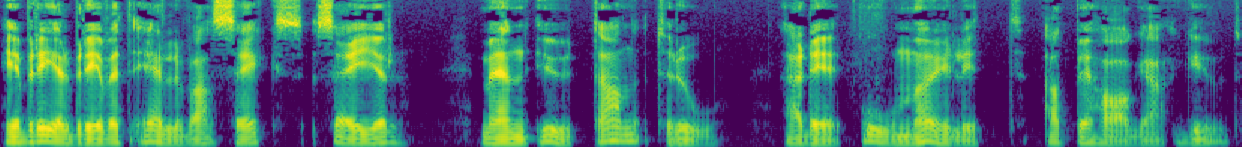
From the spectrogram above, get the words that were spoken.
Hebreerbrevet 11.6 säger, men utan tro är det omöjligt att behaga Gud.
